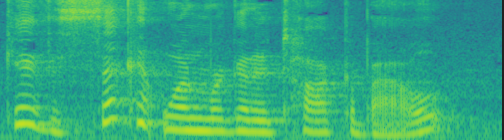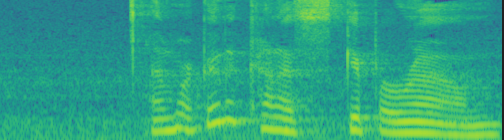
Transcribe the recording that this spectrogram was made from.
Okay, the second one we're going to talk about, and we're going to kind of skip around.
